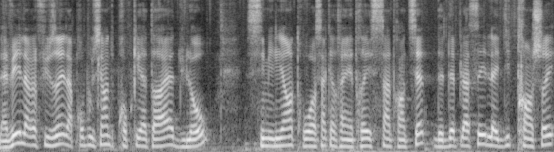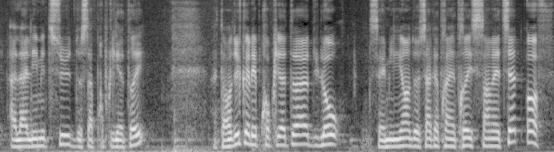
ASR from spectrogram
la ville a refusé la proposition du propriétaire du lot, 6 393 137, de déplacer la dite tranchée à la limite sud de sa propriété. Attendu que les propriétaires du lot, 5 293 127, offrent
